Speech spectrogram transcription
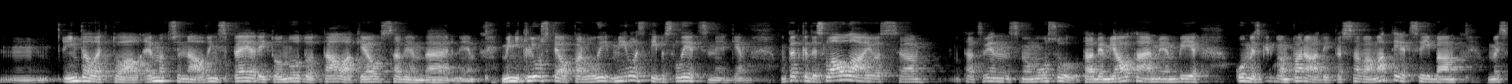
mm, intelektuāli, emocionāli. Viņi spēja arī to nodot tālāk jau saviem bērniem. Viņi kļūst jau par li mīlestības lieciniekiem. Un tad, kad es laulājos, tāds viens no mūsu tādiem jautājumiem bija, ko mēs gribam parādīt ar savām attiecībām. Mēs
